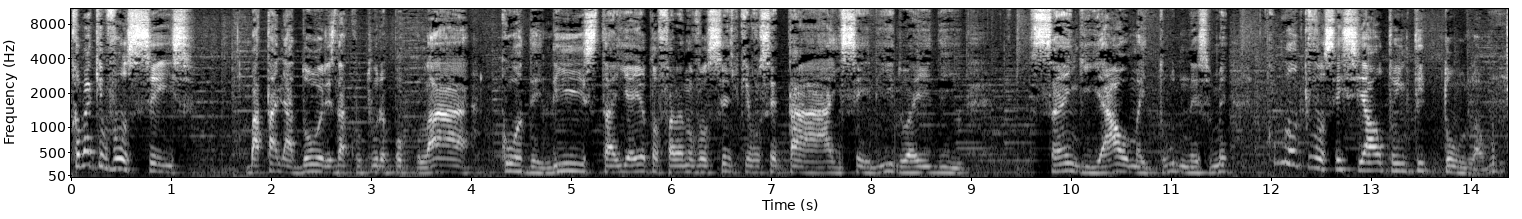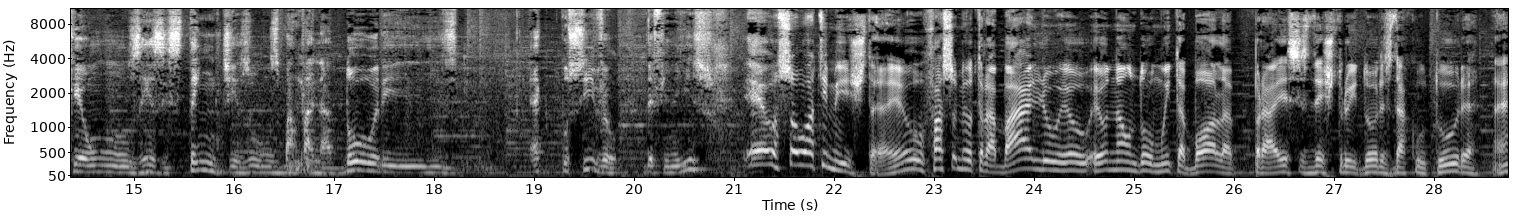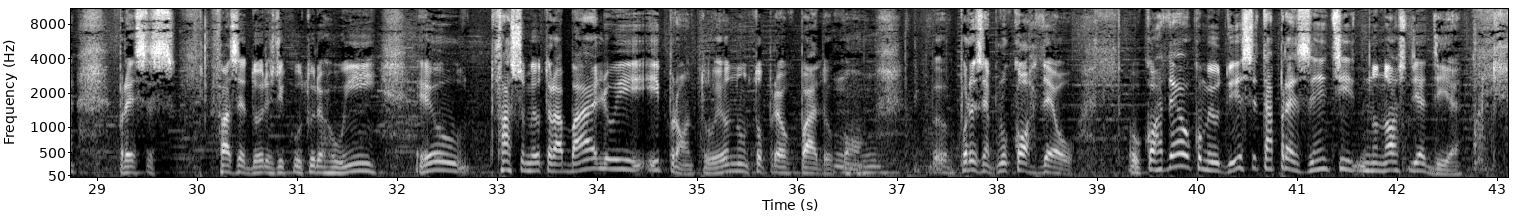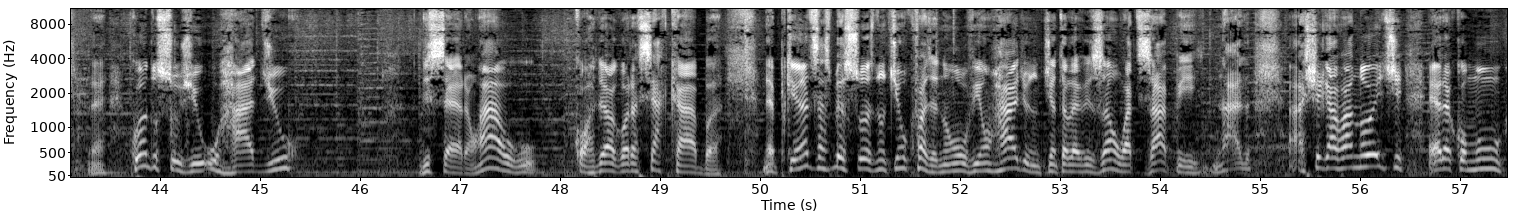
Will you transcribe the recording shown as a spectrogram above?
como é que vocês, batalhadores da cultura popular, cordelista, e aí eu tô falando vocês porque você tá inserido aí de sangue e alma e tudo nesse meio. Como é que vocês se auto-intitulam? O que? Uns resistentes, uns batalhadores? É possível definir isso? Eu sou otimista. Eu faço o meu trabalho, eu, eu não dou muita bola para esses destruidores da cultura, né? para esses fazedores de cultura ruim. Eu faço o meu trabalho e, e pronto. Eu não estou preocupado uhum. com. Por exemplo, o cordel. O cordel, como eu disse, está presente no nosso dia a dia. Né? Quando surgiu o rádio, disseram: ah, o cordel agora se acaba, né? Porque antes as pessoas não tinham o que fazer, não ouviam rádio, não tinha televisão, WhatsApp, nada. Ah, chegava à noite, era comum,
